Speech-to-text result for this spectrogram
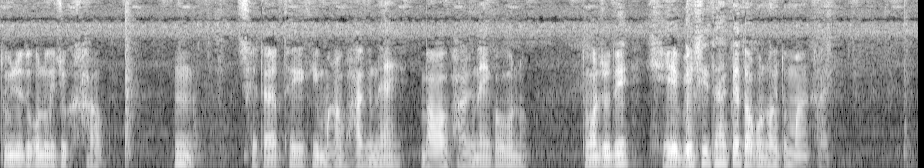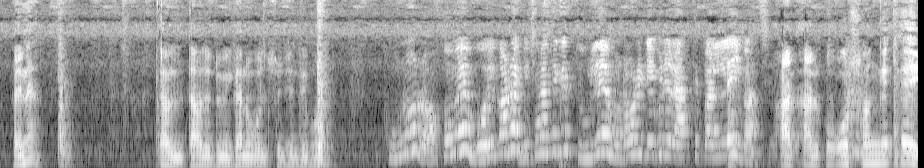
তুমি যদি কোনো কিছু খাও হুম সেটা থেকে কি মা ভাগ নেয়? বাবা ভাগ নেয় কখনো? তোমার যদি খেয়ে বেশি থাকে তখন হয়তো মা খায়। তাই না? তাহলে তাহলে তুমি কেন বলছো যে দেবো না? কোনো রকমে বই করা বিছানা থেকে তুলে মোটামুটি টেবিলে রাখতে পারলেই বাঁচে। আর আর ওর সঙ্গে এই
